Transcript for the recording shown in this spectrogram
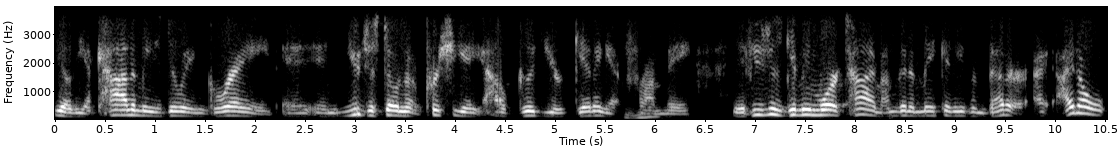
you know the economy is doing great and, and you just don't appreciate how good you're getting it mm-hmm. from me. If you just give me more time, I'm going to make it even better. I, I don't.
